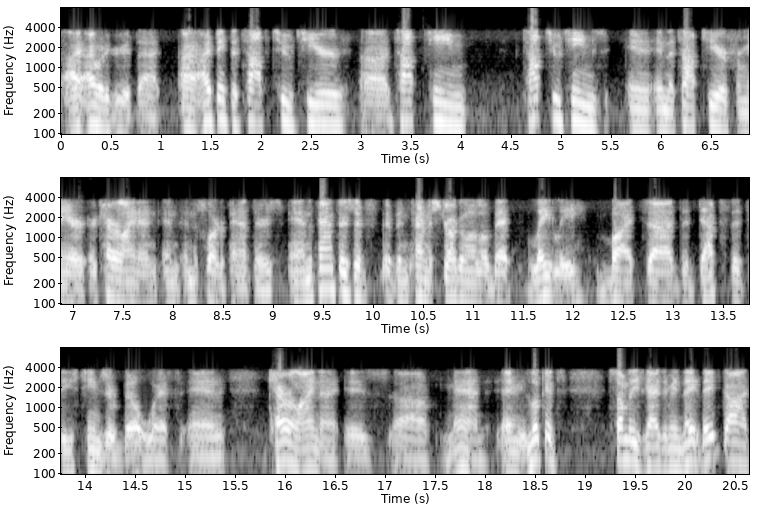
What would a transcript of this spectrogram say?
I, I would agree with that. I, I think the top two tier, uh, top team, top two teams in, in the top tier for me are, are Carolina and, and, and the Florida Panthers. And the Panthers have, have been kind of struggling a little bit lately, but uh, the depth that these teams are built with, and Carolina is, uh, man. I mean, look at some of these guys. I mean, they they've got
